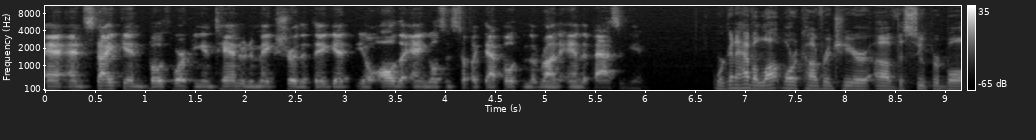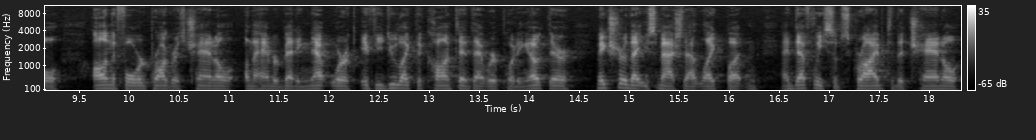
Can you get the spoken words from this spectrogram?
and, and Steichen both working in tandem to make sure that they get you know all the angles and stuff like that, both in the run and the passing game. We're going to have a lot more coverage here of the Super Bowl on the Forward Progress channel on the Hammer Betting Network. If you do like the content that we're putting out there, make sure that you smash that like button and definitely subscribe to the channel.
